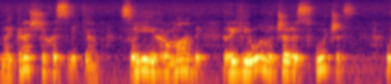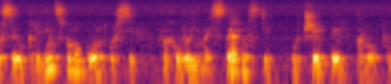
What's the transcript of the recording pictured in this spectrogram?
найкращих освітян своєї громади, регіону через участь у всеукраїнському конкурсі фахової майстерності Учитель року.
